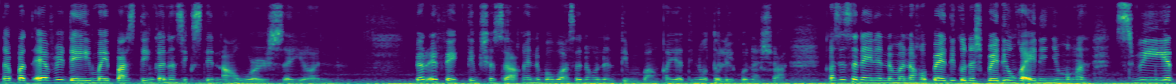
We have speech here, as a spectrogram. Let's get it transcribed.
Dapat everyday may fasting ka ng 16 hours. Ayun. Pero effective siya sa akin. Nabawasan ako ng timbang. Kaya tinutuloy ko na siya. Kasi sanay na naman ako. Pwede ko na pwede kong kainin yung mga sweet.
